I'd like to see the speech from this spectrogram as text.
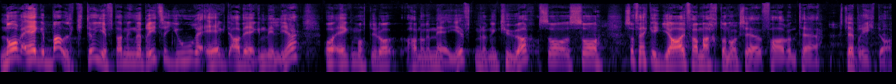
Når jeg valgte å gifte meg med Brit, så gjorde jeg det av egen vilje. Og jeg måtte jo da ha noe medgift med noen kuer. Så, så, så fikk jeg ja fra Marton òg, som er faren til, til Brit. da.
